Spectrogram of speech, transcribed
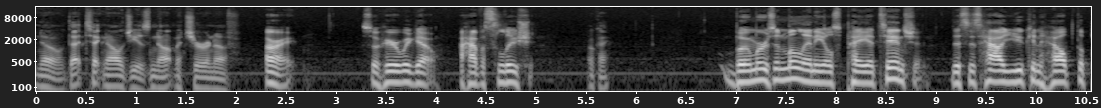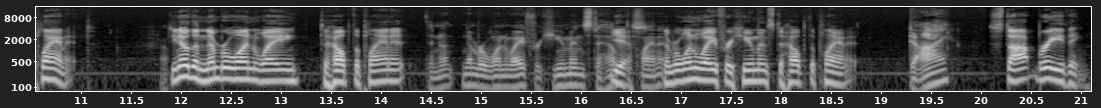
No, that technology is not mature enough. All right. So here we go. I have a solution. Okay. Boomers and millennials, pay attention. This is how you can help the planet. Do you know the number one way to help the planet? The no- number one way for humans to help yes. the planet Number one way for humans to help the planet. die. Stop breathing.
